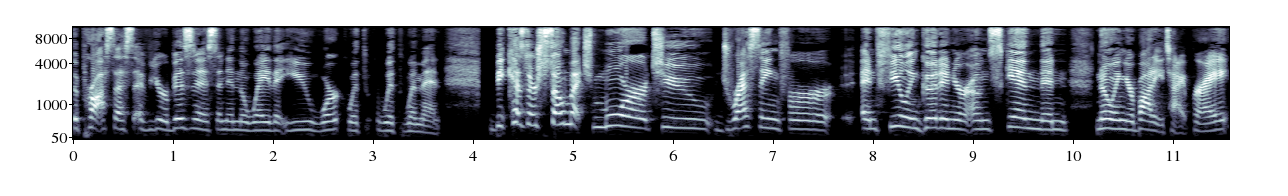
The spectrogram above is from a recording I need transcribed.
the process of your business and in the way that you work with with women. Because there's so much more to dressing for and feeling good in your own skin than knowing your body type, right?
